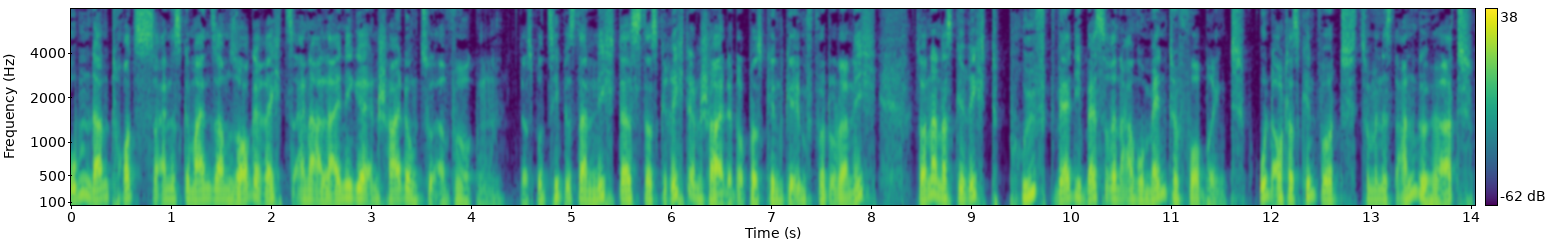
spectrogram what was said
um dann trotz eines gemeinsamen Sorgerechts eine alleinige Entscheidung zu erwirken. Das Prinzip ist dann nicht, dass das Gericht entscheidet, ob das Kind geimpft wird oder nicht, sondern das Gericht prüft, wer die besseren Argumente vorbringt. Und auch das Kind wird zumindest angehört.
